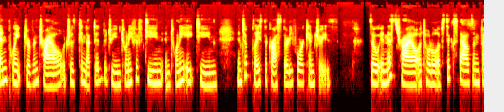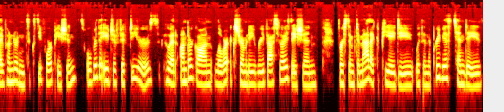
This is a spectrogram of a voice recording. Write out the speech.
endpoint driven trial, which was conducted between 2015 and 2018 and took place across 34 countries. So, in this trial, a total of 6,564 patients over the age of 50 years who had undergone lower extremity revascularization for symptomatic PAD within the previous 10 days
